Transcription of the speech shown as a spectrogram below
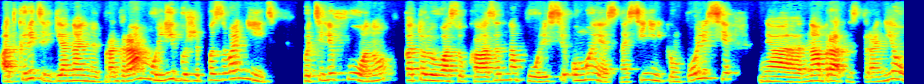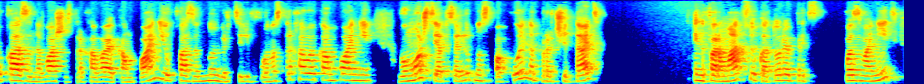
Открыть региональную программу, либо же позвонить по телефону, который у вас указан на полисе ОМС. На синеньком полисе а, на обратной стороне указана ваша страховая компания, указан номер телефона страховой компании. Вы можете абсолютно спокойно прочитать информацию, которая позвонить,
